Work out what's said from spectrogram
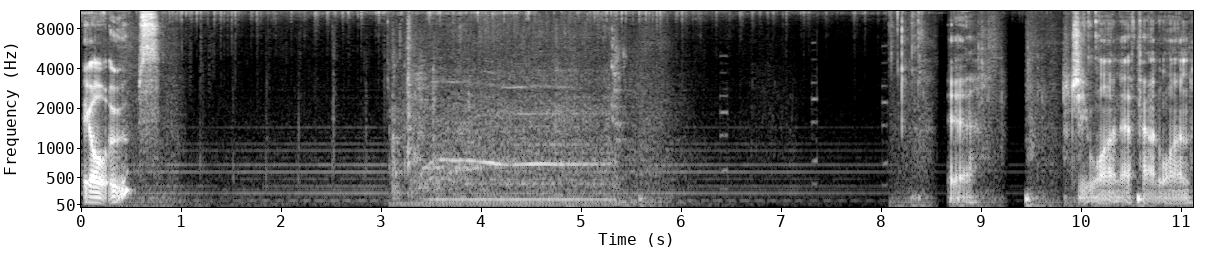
Big ol' oops. Yeah. G1, F pound 1.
